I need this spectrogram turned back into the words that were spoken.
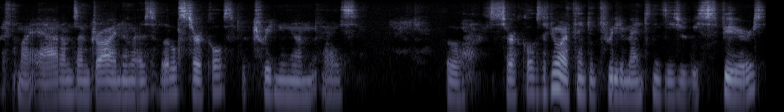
with my atoms. I'm drawing them as little circles. We're treating them as little circles. If you want to think in three dimensions, these would be spheres.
